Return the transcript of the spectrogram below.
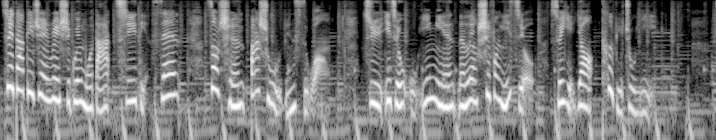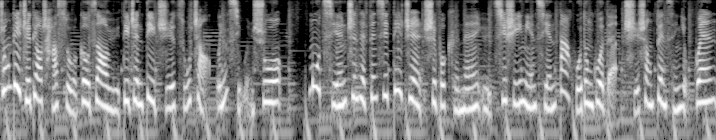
最大地震瑞士规模达七点三，造成八十五人死亡。距一九五一年能量释放已久，所以也要特别注意。中地质调查所构造与地震地质组长林启文说，目前正在分析地震是否可能与七十一年前大活动过的池上断层有关。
